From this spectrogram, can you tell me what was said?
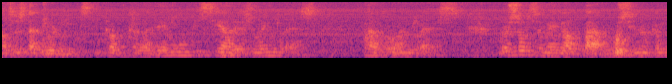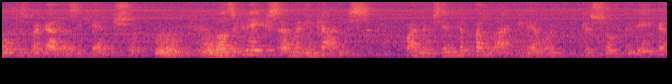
als Estats Units i com que la llengua oficial és l'anglès, parlo anglès. No solament el parlo, sinó que moltes vegades hi penso. Els grecs americans, quan em senten parlar, creuen que sóc grega.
